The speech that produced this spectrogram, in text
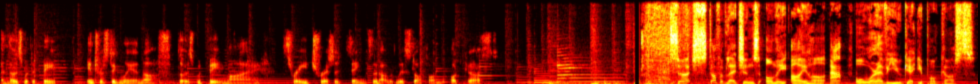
and those would be, interestingly enough, those would be my three treasured things that I would list off on the podcast. Search Stuff of Legends on the iHeart app or wherever you get your podcasts.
